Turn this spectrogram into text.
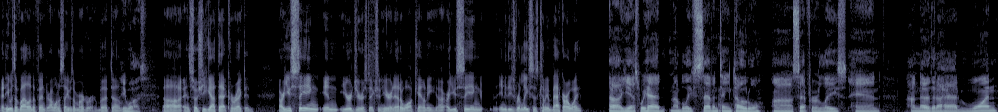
and he was a violent offender. I want to say he was a murderer, but um, He was. uh, and so she got that corrected. Are you seeing in your jurisdiction here in Etowah County? Uh, are you seeing any of these releases coming back our way? Uh, yes, we had, I believe, 17 total uh, set for release. And I know that I had one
